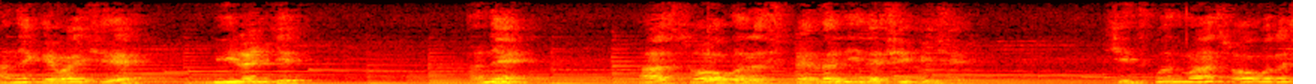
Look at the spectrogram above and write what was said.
આને કહેવાય છે બિરંજ અને આ સો વર્ષ પહેલાંની રેસીપી છે. સિદ્ધપુરમાં સો વર્ષ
